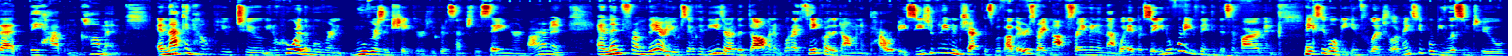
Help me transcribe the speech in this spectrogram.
that they have in common? And that can help you to you know who are the mover movers and shakers you could essentially say in your environment. And then from there you would say okay these are the dominant what i think are the dominant power bases. You could even check this with others right? Not frame it in that way but say you know what do you think in this environment makes people be influential or makes people be listened to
